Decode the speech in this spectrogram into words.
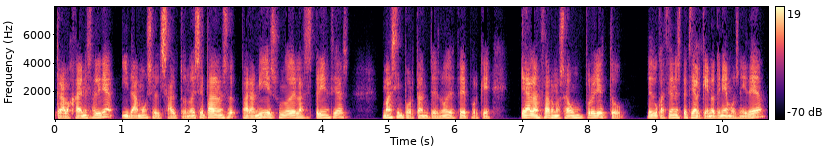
trabajar en esa línea y damos el salto, ¿no? Ese para, para mí es una de las experiencias más importantes, ¿no? De fe, porque era lanzarnos a un proyecto de educación especial que no teníamos ni idea,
